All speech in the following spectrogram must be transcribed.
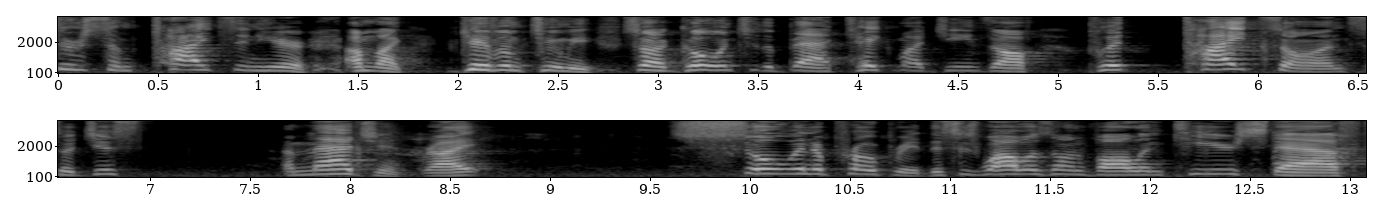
there's some tights in here. I'm like, give them to me. So I go into the back, take my jeans off, put tights on. So just imagine, right? So inappropriate. This is why I was on volunteer staff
